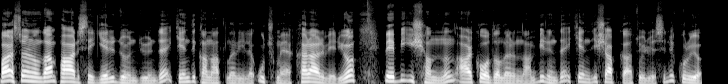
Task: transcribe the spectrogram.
Barcelona'dan Paris'e geri döndüğünde kendi kanatlarıyla uçmaya karar veriyor ve bir iş hanının arka odalarından birinde kendi şapka atölyesini kuruyor.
